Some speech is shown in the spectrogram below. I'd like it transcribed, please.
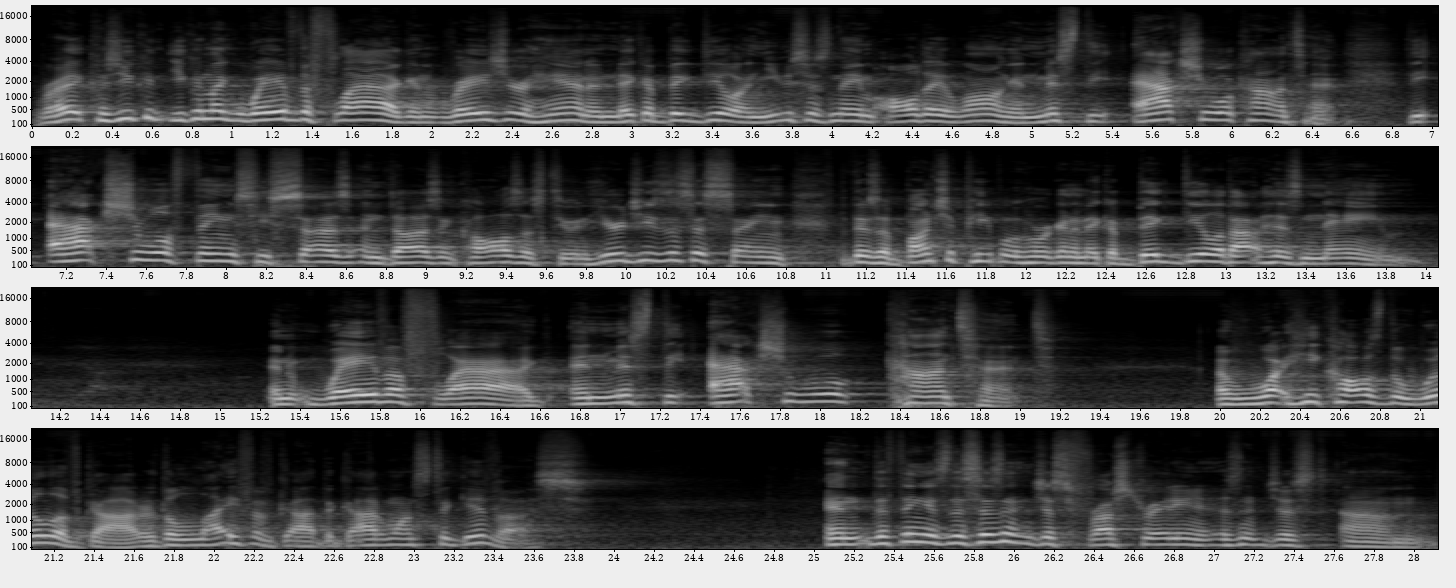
Right? Because you can, you can like wave the flag and raise your hand and make a big deal and use his name all day long and miss the actual content, the actual things he says and does and calls us to. And here Jesus is saying that there's a bunch of people who are going to make a big deal about his name and wave a flag and miss the actual content of what he calls the will of God or the life of God that God wants to give us. And the thing is, this isn't just frustrating, it isn't just. Um,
